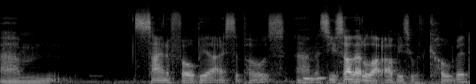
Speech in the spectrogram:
um, xenophobia, I suppose. Mm-hmm. And so you saw that a lot, obviously, with COVID.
